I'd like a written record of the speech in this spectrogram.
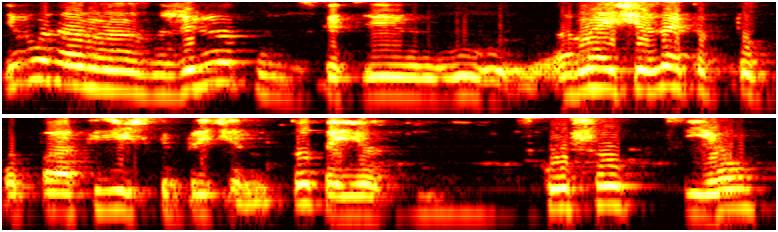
И вот она живет, так сказать, она исчезает только по, по физическим причинам. Кто-то ее скушал, съел,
